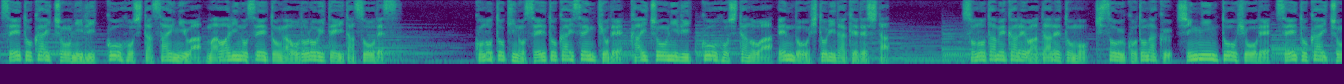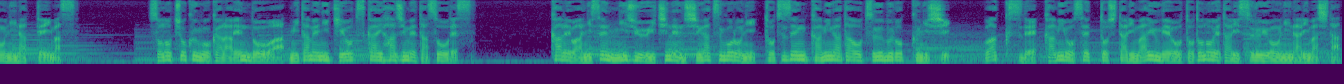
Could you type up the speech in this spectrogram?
生徒会長に立候補した際には周りの生徒が驚いていたそうです。この時の生徒会選挙で会長に立候補したのは遠藤一人だけでした。そのため彼は誰とも競うことなく信任投票で生徒会長になっています。その直後から遠藤は見た目に気を使い始めたそうです。彼は2021年4月頃に突然髪型を2ブロックにし、ワックスで髪をセットしたり眉毛を整えたりするようになりました。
